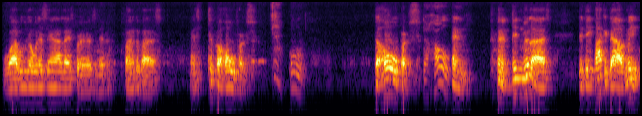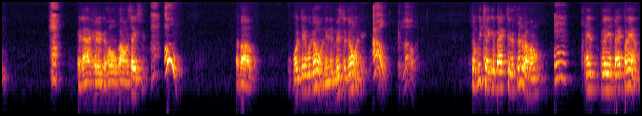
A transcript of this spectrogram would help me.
while we was over there saying our last prayers and then final goodbyes, and took her whole purse, Ooh, the whole purse, the whole. and didn't realize that they pocket dialed me, and I heard the whole conversation. Ooh, about what they were doing in the midst of doing it. oh, we take it back to the funeral home Mm. and play it back for them.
